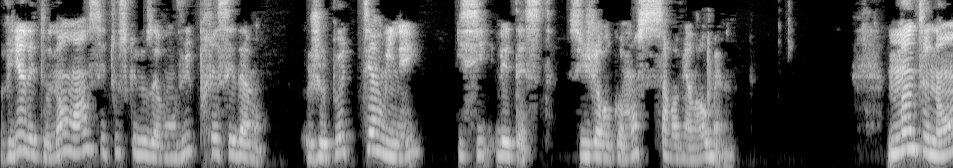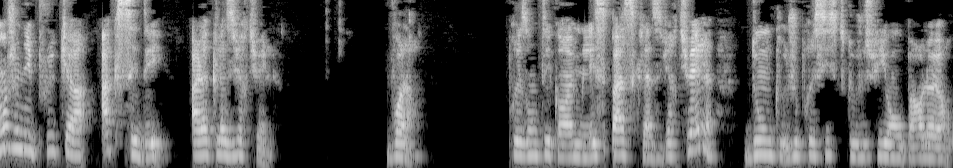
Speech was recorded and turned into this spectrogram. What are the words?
Rien d'étonnant, hein, c'est tout ce que nous avons vu précédemment. Je peux terminer ici les tests. Si je recommence, ça reviendra au même. Maintenant, je n'ai plus qu'à accéder à la classe virtuelle. Voilà présenter quand même l'espace classe virtuelle. Donc, je précise que je suis en haut-parleur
